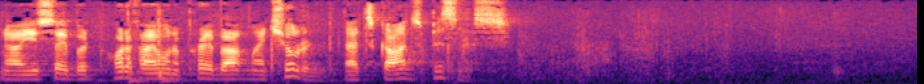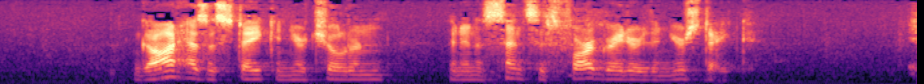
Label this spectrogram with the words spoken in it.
Now you say, but what if I want to pray about my children? That's God's business. God has a stake in your children that, in a sense, is far greater than your stake. You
